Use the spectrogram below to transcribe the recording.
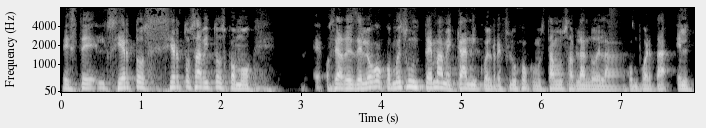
Este, ciertos, ciertos hábitos como, o sea, desde luego, como es un tema mecánico el reflujo, como estamos hablando de la compuerta, el,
